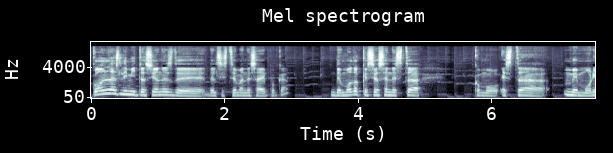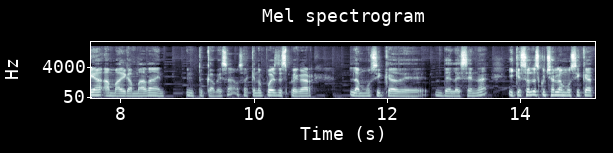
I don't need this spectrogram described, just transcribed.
Con las limitaciones de- del sistema en esa época. De modo que se hacen esta. Como esta memoria amalgamada en, en tu cabeza. O sea que no puedes despegar la música de, de la escena. Y que solo escuchar la música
